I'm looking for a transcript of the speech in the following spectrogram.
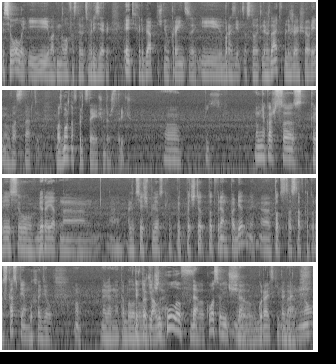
Сиолы и Вагнелов остаются в резерве. Этих ребят, точнее, украинцы и бразильцы стоит ли ждать в ближайшее время в старте, возможно, в предстоящую даже встречу. А, ну, мне кажется, скорее всего, вероятно, Алексей Шпилевский предпочтет тот вариант победный, э, тот состав, который с Каспием выходил. Ну, наверное, это было То бы есть логично. тот же Алыкулов, да. Косович, да. Гуральский и так да. далее. Ну,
